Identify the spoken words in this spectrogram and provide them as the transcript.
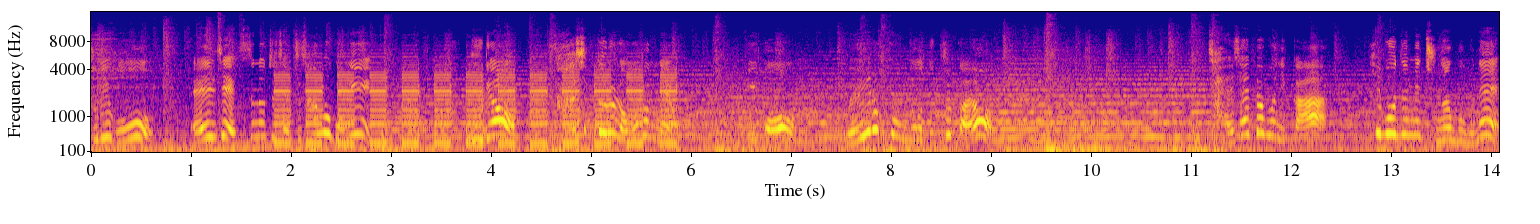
그리고 LG 엑스노트 Z350이 무려 40도를 넘어섰네요. 이거 왜 이렇게 온도가 높을까요? 잘 살펴보니까 키보드 및 중앙 부분에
